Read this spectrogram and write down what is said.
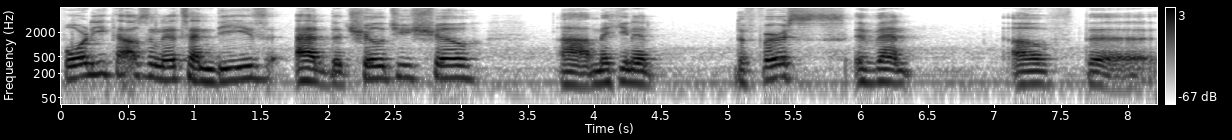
40,000 attendees at the Trilogy show, uh, making it the first event of the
